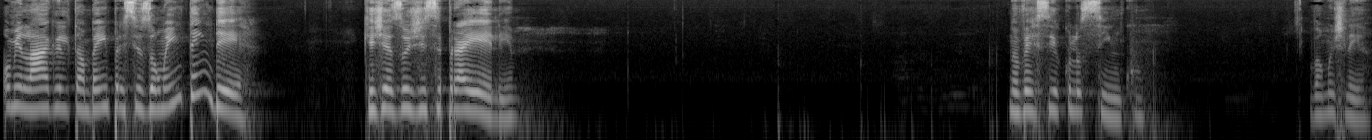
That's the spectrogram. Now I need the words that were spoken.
o milagre, ele também precisou entender que Jesus disse para ele: no versículo 5. Vamos ler.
